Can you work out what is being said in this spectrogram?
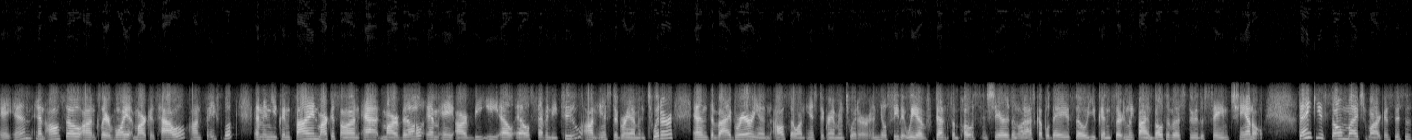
A N, and also on Clairvoyant Marcus Howell on Facebook. And then you can find Marcus on at Marvell, M A R V E L L 72 on Instagram and Twitter, and The Viberarian also on Instagram and Twitter. And you'll see that we have done some posts and shares in the last couple days, so you can certainly find both of us through the same channel. Thank you so much, Marcus. This is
